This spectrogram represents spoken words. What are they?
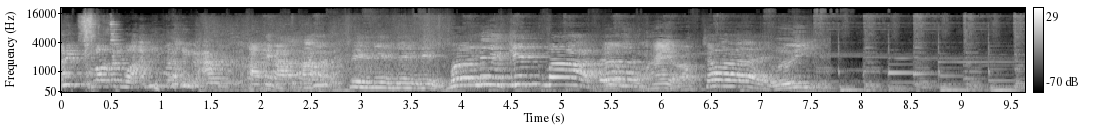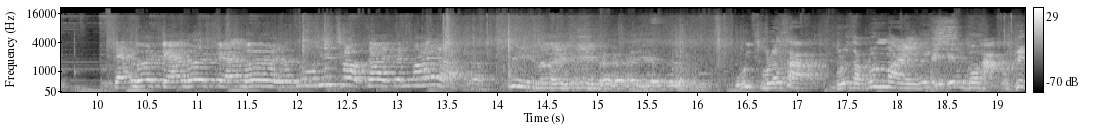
นี่รอจังหวะนี้มาตั้งนานอะอะอะนี่นี่นี่นี่เมอร์รี่คริสต์มาสเออผมให้เหรอ ใช่ เฮ้ย แกะเลยแกะเลยแกะเลยดูที่ชอบใจกันไหมอะนี่เลยนี่เลยอุ้ยโทรศัพท์โทรศัพท์รุ่นใหม่ไอ้เอ็มเขาหักเลย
